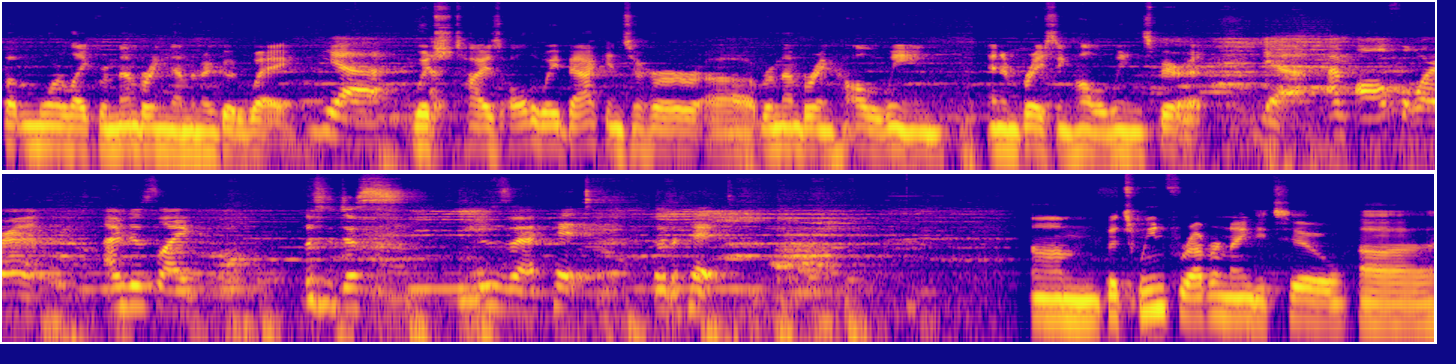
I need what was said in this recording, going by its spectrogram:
but more like remembering them in a good way Yeah. which ties all the way back into her uh, remembering Halloween and embracing Halloween spirit. Yeah. I'm all for it. I'm just like, this is just, this is a hit. This is a hit. Um, between Forever '92, uh,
